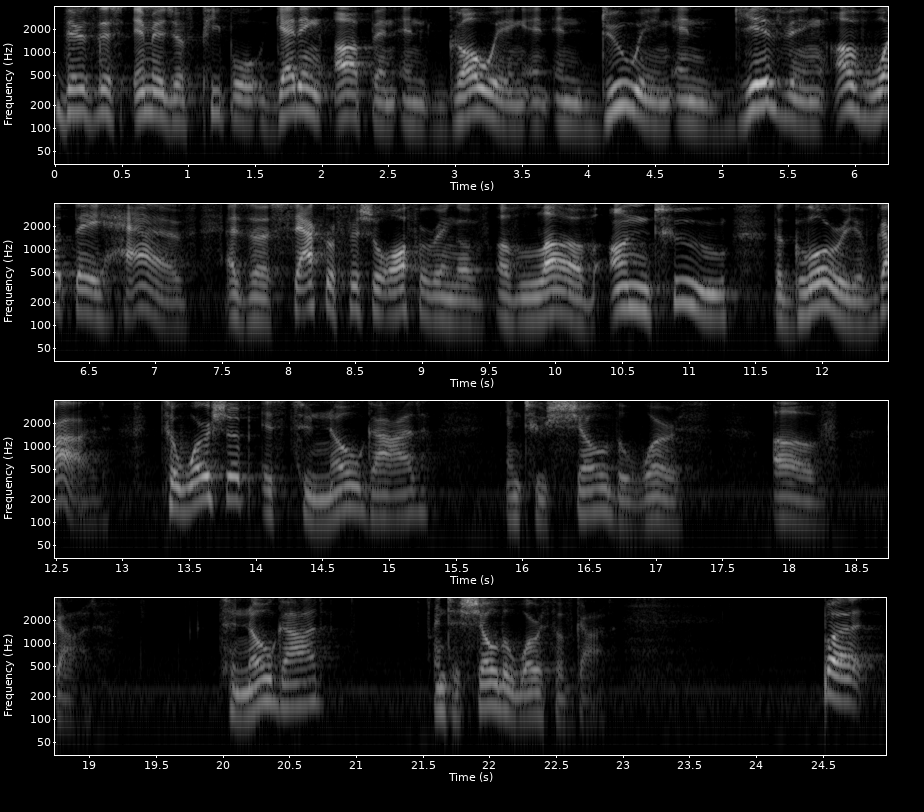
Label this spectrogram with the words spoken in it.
there's this image of people getting up and, and going and, and doing and giving of what they have as a sacrificial offering of, of love unto the glory of God. To worship is to know God and to show the worth of God. To know God and to show the worth of God. But,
